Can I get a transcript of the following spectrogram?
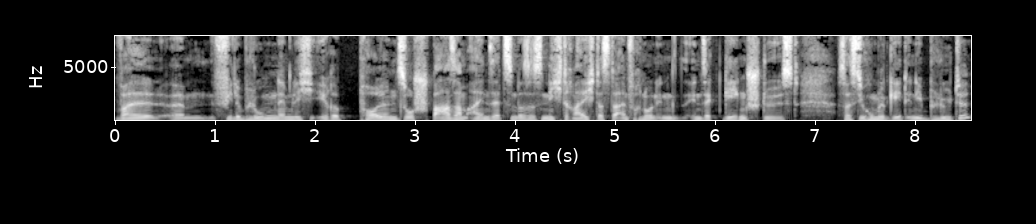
weil ähm, viele Blumen nämlich ihre Pollen so sparsam einsetzen, dass es nicht reicht, dass da einfach nur ein In- Insekt gegenstößt. Das heißt, die Hummel geht in die Blüte,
